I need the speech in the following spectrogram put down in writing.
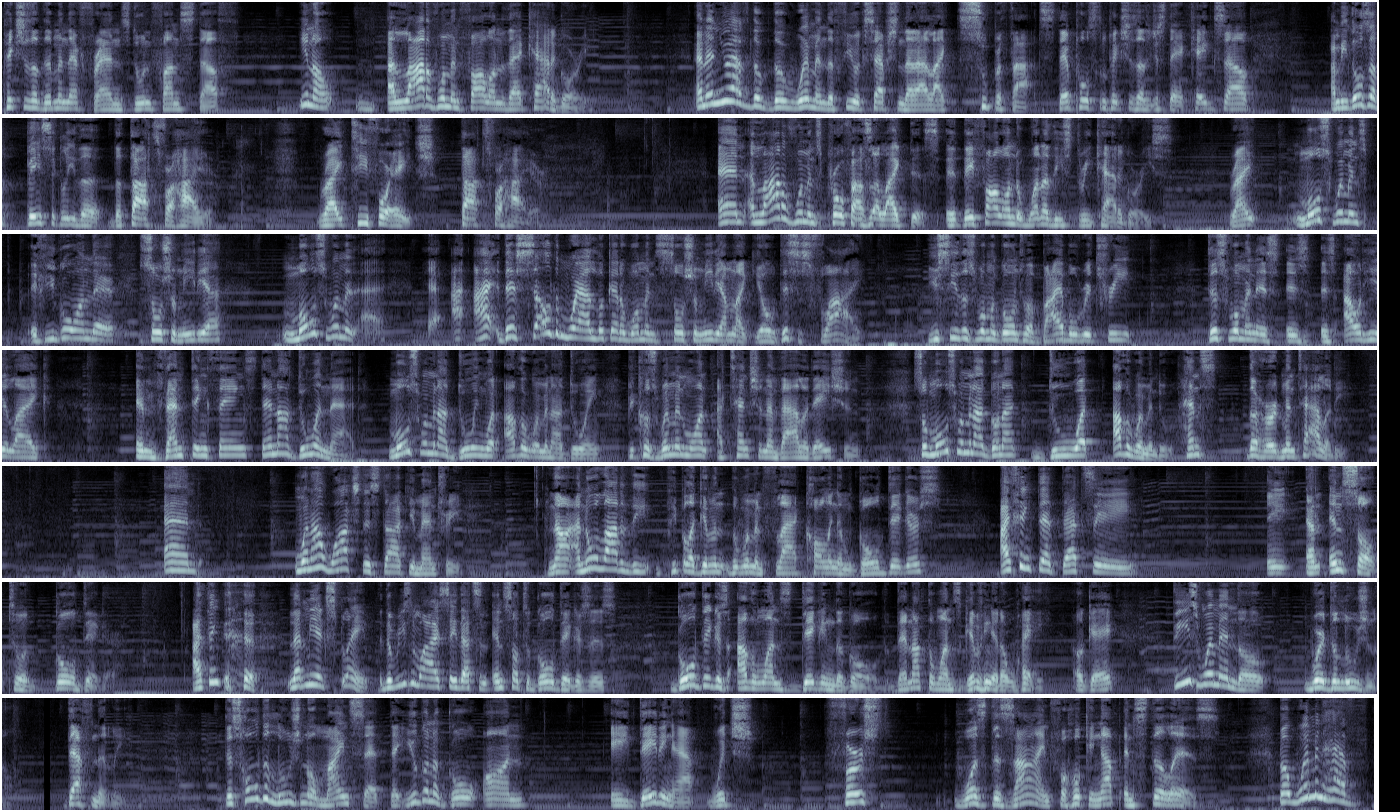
pictures of them and their friends doing fun stuff. You know, a lot of women fall under that category. And then you have the, the women, the few exceptions that I like, super thoughts. They're posting pictures of just their cakes out. I mean, those are basically the, the thoughts for hire, right? T4H, thoughts for hire. And a lot of women's profiles are like this. They fall under one of these three categories, right? Most women's, if you go on their social media, most women, I, I, I, there's seldom where I look at a woman's social media, I'm like, yo, this is fly. You see this woman going to a Bible retreat. This woman is is is out here like inventing things. They're not doing that. Most women are doing what other women are doing because women want attention and validation. So most women are gonna do what other women do, hence the herd mentality. And when I watched this documentary, now I know a lot of the people are giving the women flack, calling them gold diggers. I think that that's a a an insult to a gold digger. I think let me explain. The reason why I say that's an insult to gold diggers is gold diggers are the ones digging the gold. They're not the ones giving it away, okay? These women though were delusional. Definitely. This whole delusional mindset that you're going to go on a dating app which first was designed for hooking up and still is. But women have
